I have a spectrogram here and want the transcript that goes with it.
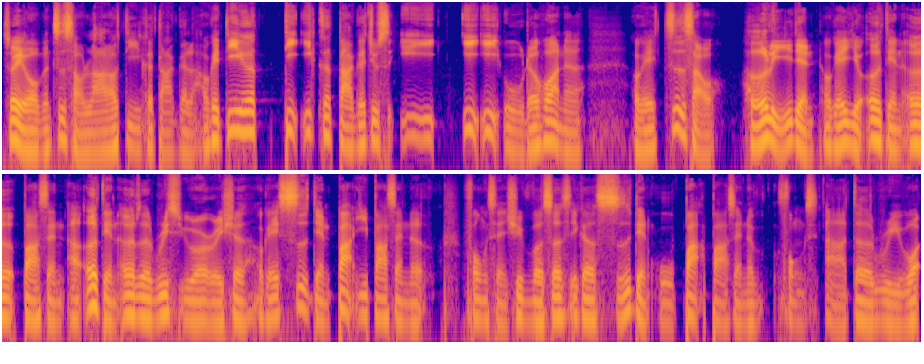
所以我们至少拿到第一个大哥了，OK，第一个第一个大哥就是一一一五的话呢，OK，至少合理一点，OK，有二点二八升啊，二点二的 risk reward ratio，OK，四点八一八升的风险去 versus 一个十点五八八升的风啊的 reward。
